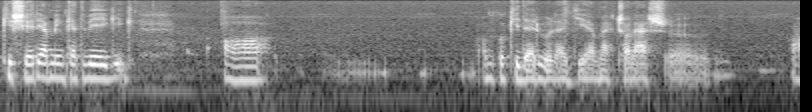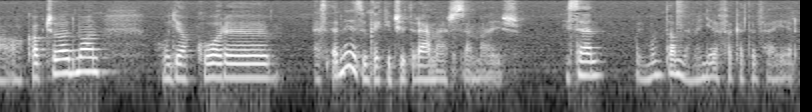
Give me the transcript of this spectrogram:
kísérjen minket végig a, amikor kiderül egy ilyen megcsalás a kapcsolatban, hogy akkor ezt, nézzünk egy kicsit rá más szemmel is. Hiszen, hogy mondtam, nem ennyire fekete-fehér.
